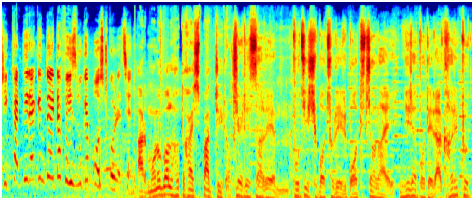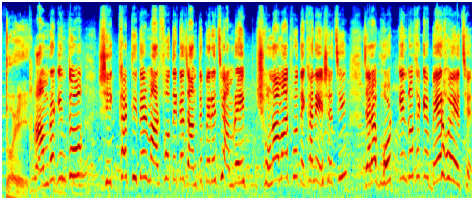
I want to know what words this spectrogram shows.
শিক্ষার্থীরা কিন্তু এটা ফেসবুকে পোস্ট করেছেন আর মনোবল হতে হয় স্পাত জেরুসালেম পঁচিশ বছরের পথ চলায় নিরাপদে রাখার প্রত্যয়ে। আমরা কিন্তু শিক্ষার্থীদের মারফত এটা জানতে পেরেছি। আমরা এই সোনা মারফত এখানে এসেছি। যারা ভোট কেন্দ্র থেকে বের হয়েছেন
